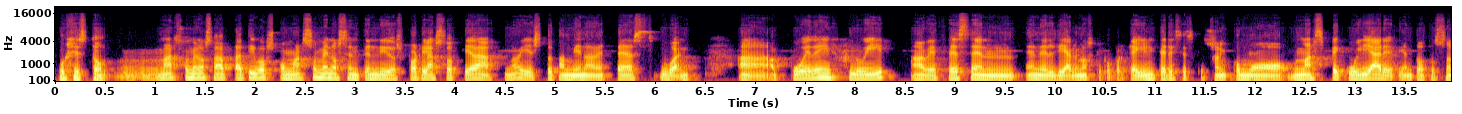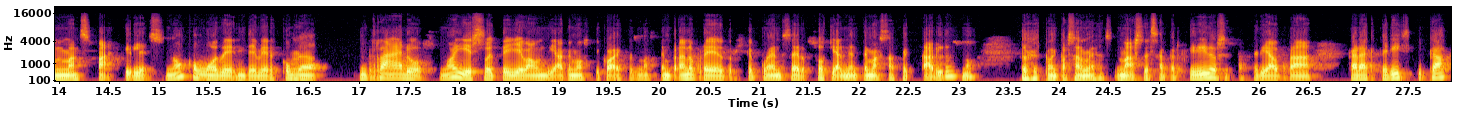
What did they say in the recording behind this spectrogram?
pues esto, más o menos adaptativos o más o menos entendidos por la sociedad, ¿no? Y esto también a veces, bueno, ah, puede influir a veces en, el diagnóstico porque hay intereses que son como más peculiares y entonces son más fáciles, ¿no? Como de, ver cómo raros, ¿no? Y eso te lleva a un diagnóstico a veces más temprano, pero hay otros que pueden ser socialmente más afectables, ¿no? Entonces pueden pasar más desapercibidos. Esta sería otra característica.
